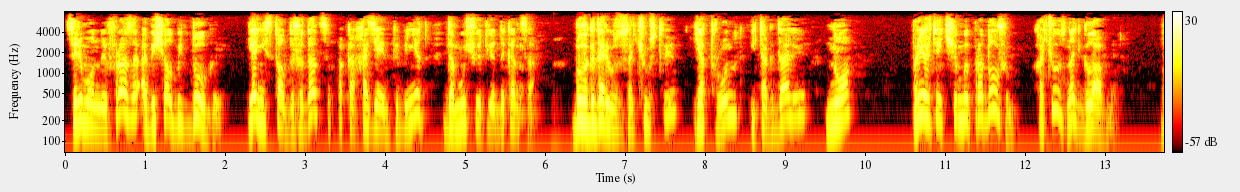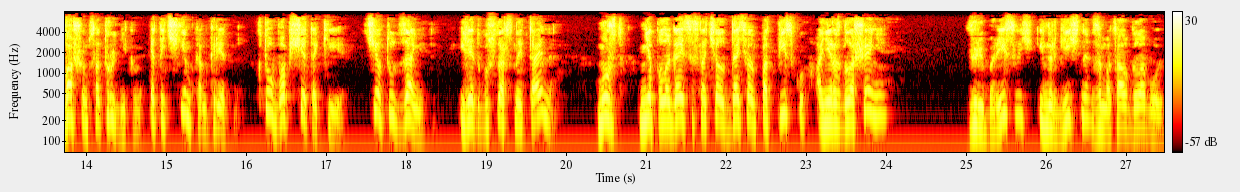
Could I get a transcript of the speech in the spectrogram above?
Церемонная фраза обещал быть долгой. Я не стал дожидаться, пока хозяин кабинета домучает ее до конца. Благодарю за сочувствие, я тронут и так далее, но прежде чем мы продолжим, хочу знать главное. Вашим сотрудникам это чьим конкретно? Кто вообще такие? Чем тут заняты? Или это государственная тайна? Может, мне полагается сначала дать вам подписку, а не разглашение? Юрий Борисович энергично замотал головой.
